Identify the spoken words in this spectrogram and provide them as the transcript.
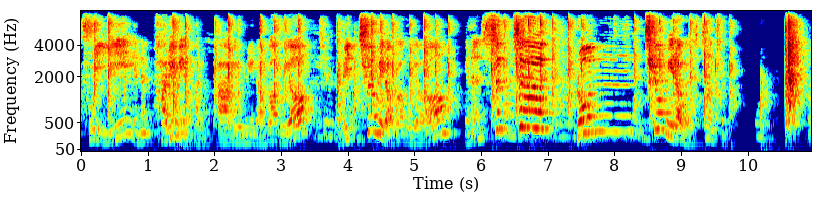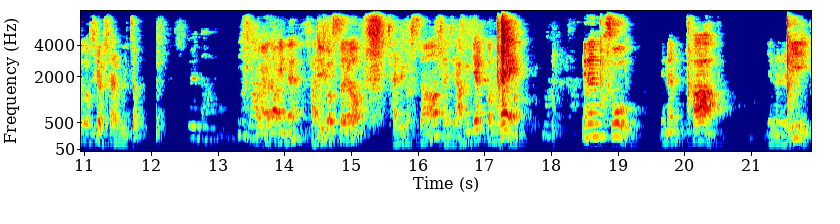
구리. 얘는 바륨이에요. 바륨. 바륨이라고 하고요. 리튬이라고 하고요. 얘는 스트론튬이라고 해요. 스트론튬. 이거 어떻게 잘 알고 있죠? 어, 나와 있네. 잘 읽었어요. 잘 읽었어. 자, 이제 암기할 건데, 얘는 구, 얘는 바, 얘는 리,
